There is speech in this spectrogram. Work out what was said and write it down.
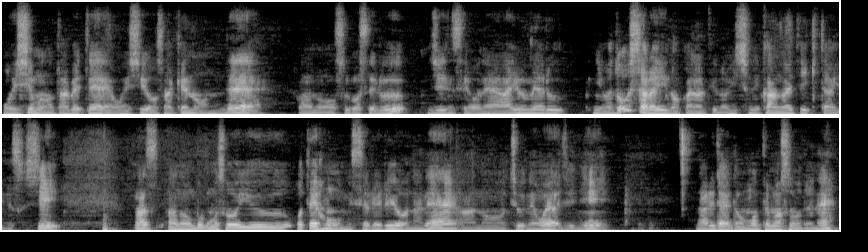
美味しいもの食べて、美味しいお酒飲んで、あの、過ごせる人生をね、歩めるにはどうしたらいいのかなっていうのを一緒に考えていきたいですし、まあ、あの、僕もそういうお手本を見せれるようなね、あの、中年親父になりたいと思ってますのでね、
